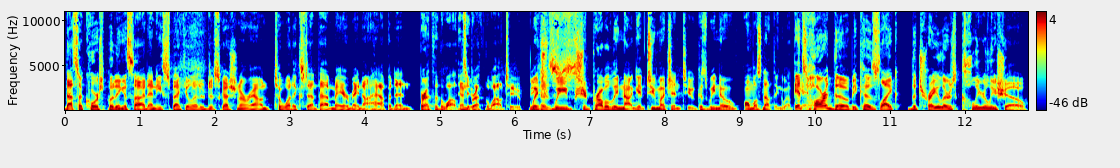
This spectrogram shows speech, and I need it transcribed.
That's of course putting aside any speculative discussion around to what extent that may or may not happen in Breath of the Wild in 2, Breath of the Wild 2. which we should probably not get too much into because we know almost nothing about the It's game. hard though because like the trailers clearly show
